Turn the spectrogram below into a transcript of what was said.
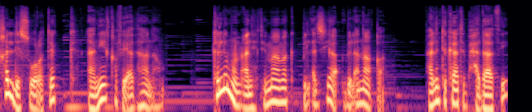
خلي صورتك أنيقة في أذهانهم. كلمهم عن اهتمامك بالأزياء بالأناقة. هل أنت كاتب حداثي؟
